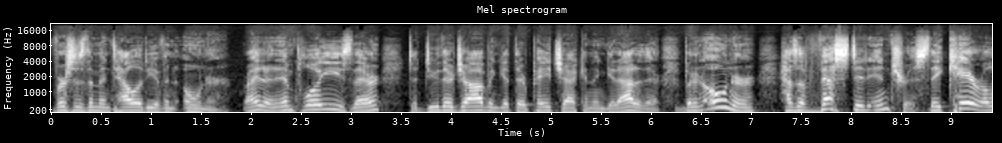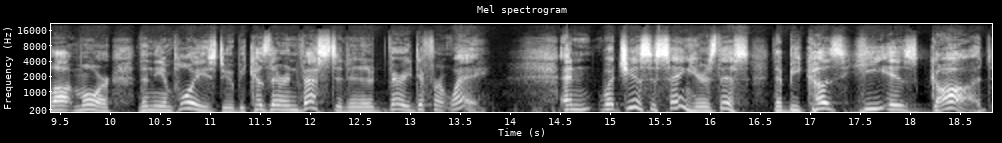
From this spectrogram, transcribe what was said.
versus the mentality of an owner, right? An employee is there to do their job and get their paycheck and then get out of there. But an owner has a vested interest. They care a lot more than the employees do because they're invested in a very different way. And what Jesus is saying here is this that because he is God,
